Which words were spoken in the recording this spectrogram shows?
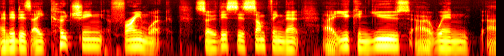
and it is a coaching framework. So, this is something that uh, you can use uh, when uh,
